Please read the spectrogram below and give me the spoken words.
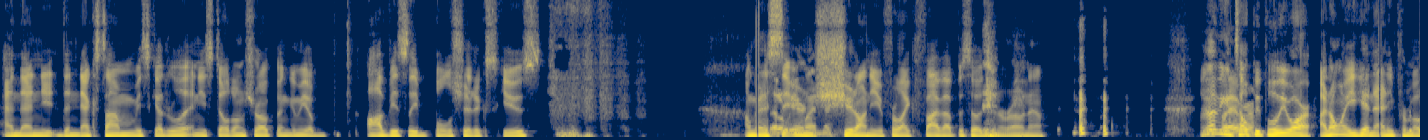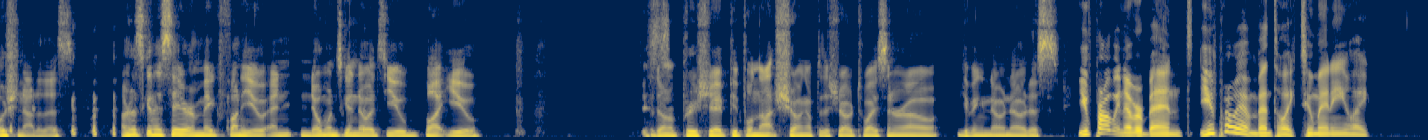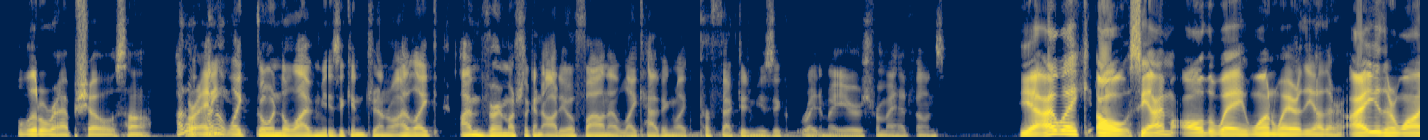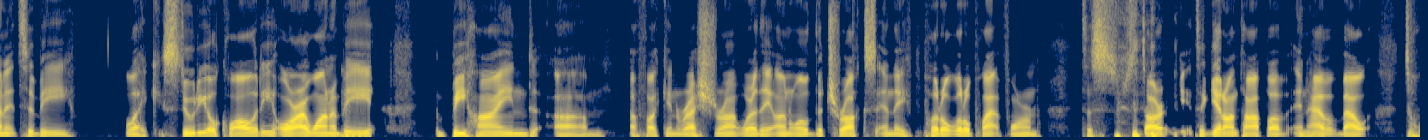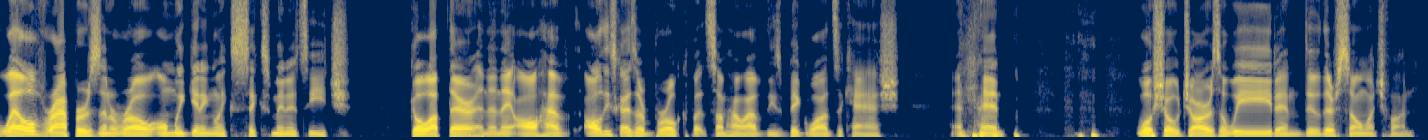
and then you, the next time we schedule it and you still don't show up and give me a obviously bullshit excuse, I'm gonna That'll sit here and shit on you for like five episodes in a row now. I'm not even gonna tell people who you are. I don't want you getting any promotion out of this. I'm just gonna sit here and make fun of you, and no one's gonna know it's you but you. I don't appreciate people not showing up to the show twice in a row, giving no notice. You've probably never been. You probably haven't been to like too many like little rap shows, huh? I don't. I don't like going to live music in general. I like. I'm very much like an audiophile, and I like having like perfected music right in my ears from my headphones. Yeah, I like. Oh, see, I'm all the way one way or the other. I either want it to be like studio quality, or I want to be behind um, a fucking restaurant where they unload the trucks and they put a little platform to start to get on top of and have about 12 rappers in a row only getting like 6 minutes each go up there. And then they all have all these guys are broke but somehow have these big wads of cash. And then we'll show jars of weed and dude they're so much fun.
